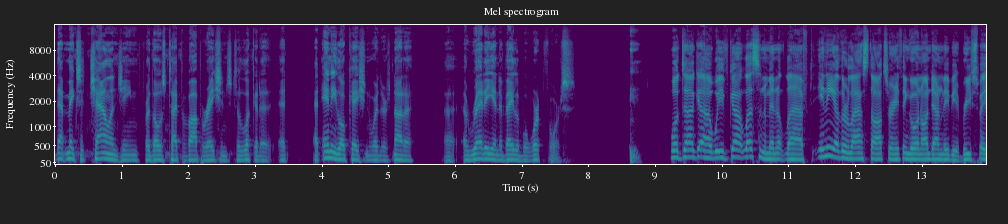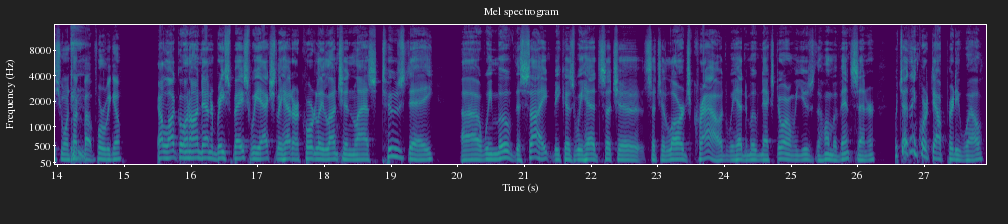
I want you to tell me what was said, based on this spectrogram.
that makes it challenging for those type of operations to look at a at, at any location where there's not a a ready and available workforce. Well, Doug, uh, we've got less than a minute left. Any other last thoughts or anything going on down maybe a Brief Space you want to talk about before we go? Got a lot going on down at Brief Space. We actually had our quarterly luncheon last Tuesday. Uh, we moved the site because we had such a such a large crowd. We had to move next door, and we used the home event center, which I think worked out pretty well.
